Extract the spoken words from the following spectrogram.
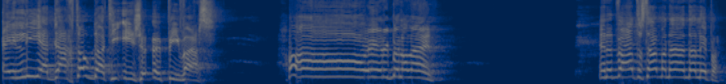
Elia dacht ook dat hij in zijn uppie was. Oh, Heer, ik ben alleen. En het water staat maar naar de lippen.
